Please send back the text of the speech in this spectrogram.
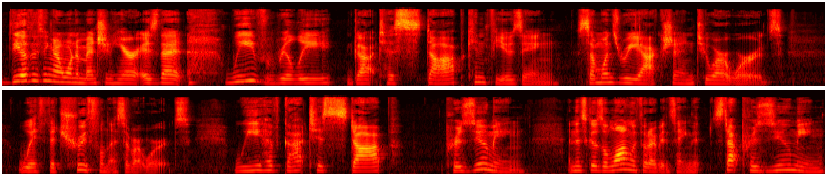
the other thing I want to mention here is that we've really got to stop confusing someone's reaction to our words with the truthfulness of our words. We have got to stop presuming, and this goes along with what I've been saying, stop presuming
